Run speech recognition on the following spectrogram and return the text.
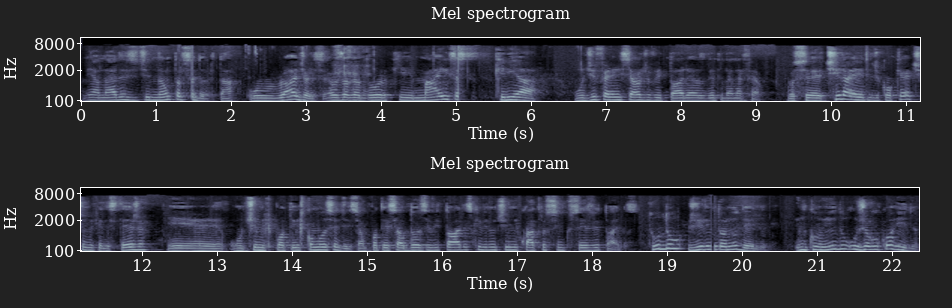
minha análise de não torcedor, tá? O Rodgers é o jogador que mais cria um diferencial de vitórias dentro da NFL. Você tira ele de qualquer time que ele esteja, e um time que potente, como você disse, é um potencial 12 vitórias que vira um time 4, 5, 6 vitórias. Tudo gira em torno dele, incluindo o jogo corrido.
